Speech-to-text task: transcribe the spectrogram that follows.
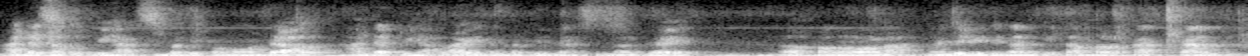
ada satu pihak sebagai pemodal, ada pihak lain yang bertindak sebagai eh, pengelola. Nah, jadi dengan kita melekatkan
